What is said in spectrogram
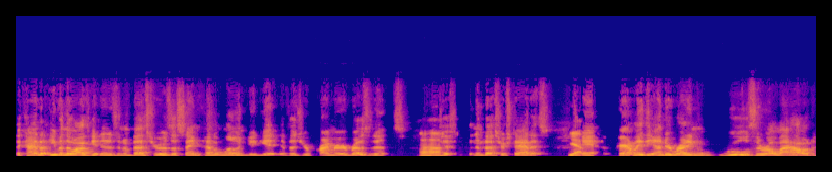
the kind of even though I was getting it as an investor, it was the same kind of loan you get if it's your primary residence, uh-huh. just an investor status. Yeah. And apparently, the underwriting rules that are allowed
